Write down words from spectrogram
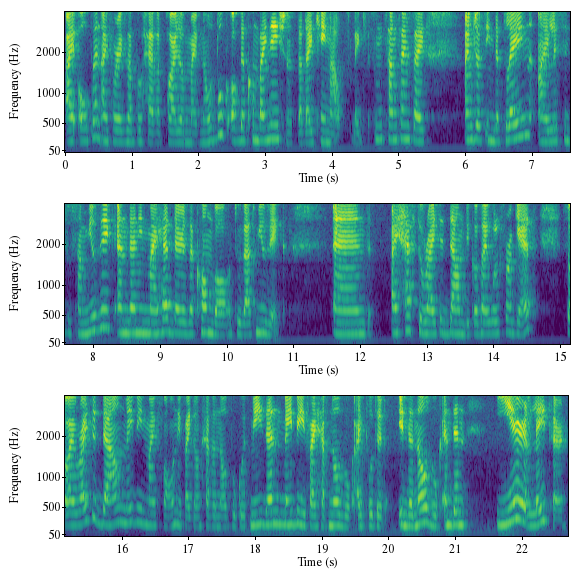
I open, I for example have a part of my notebook of the combinations that I came out. Like some, sometimes I I'm just in the plane, I listen to some music, and then in my head there is a combo to that music. And I have to write it down because I will forget. So I write it down maybe in my phone if I don't have a notebook with me. Then maybe if I have notebook, I put it in the notebook. And then year later,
